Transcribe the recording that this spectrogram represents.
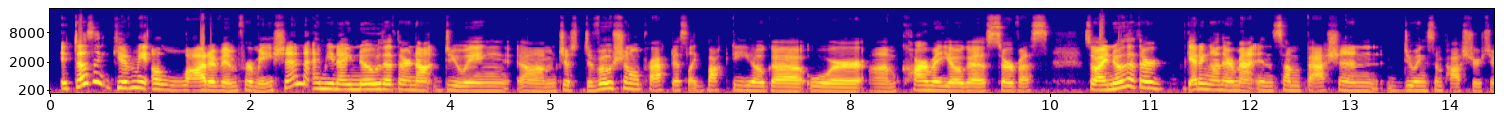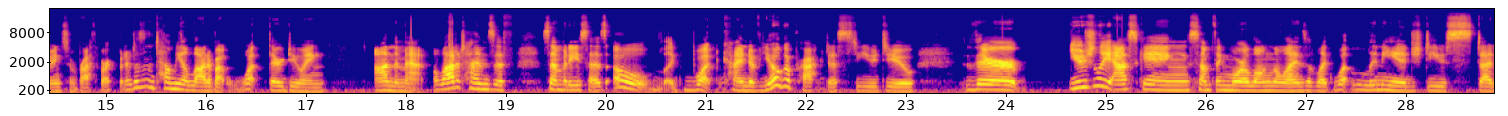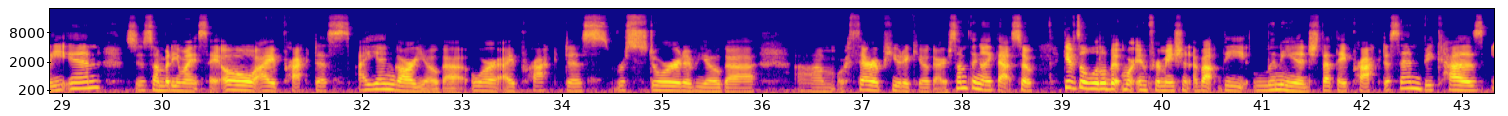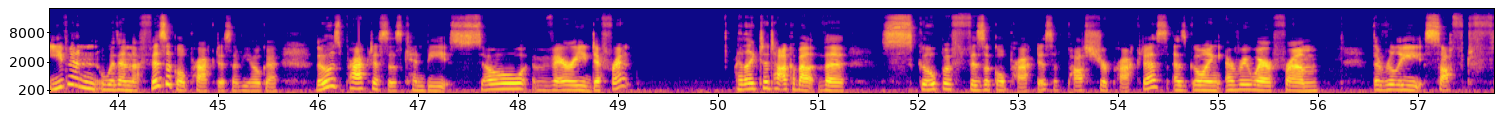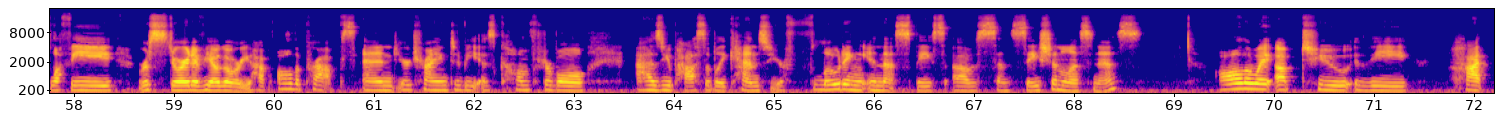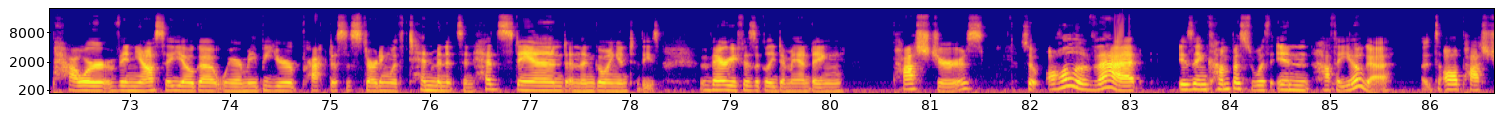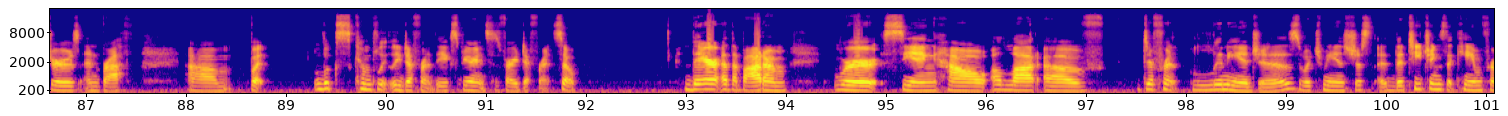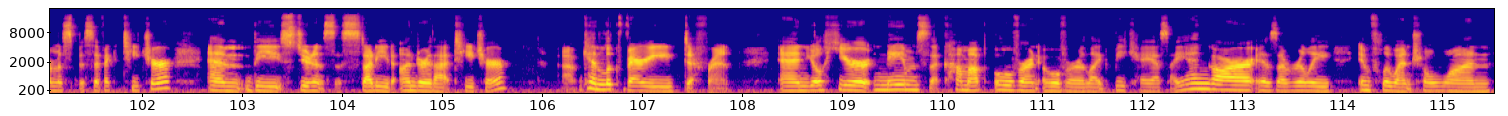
it doesn't give me a lot of information. I mean, I know that they're not doing um, just devotional practice like bhakti yoga or um, karma yoga service. So I know that they're getting on their mat in some fashion, doing some postures, doing some breath work, but it doesn't tell me a lot about what they're doing on the mat. A lot of times, if somebody says, Oh, like, what kind of yoga practice do you do? They're usually asking something more along the lines of like what lineage do you study in? So somebody might say oh i practice iyengar yoga or i practice restorative yoga um, or therapeutic yoga or something like that. So gives a little bit more information about the lineage that they practice in because even within the physical practice of yoga those practices can be so very different. I like to talk about the scope of physical practice, of posture practice, as going everywhere from the really soft, fluffy, restorative yoga where you have all the props and you're trying to be as comfortable as you possibly can. So you're floating in that space of sensationlessness, all the way up to the hot power vinyasa yoga, where maybe your practice is starting with 10 minutes in headstand and then going into these very physically demanding postures. So all of that is encompassed within hatha yoga. It's all postures and breath, um, but looks completely different. The experience is very different. So there at the bottom, we're seeing how a lot of different lineages, which means just the teachings that came from a specific teacher and the students that studied under that teacher, um, can look very different and you'll hear names that come up over and over, like BKS Iyengar is a really influential one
